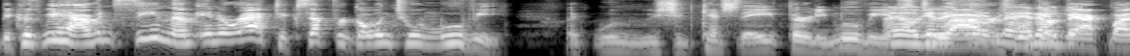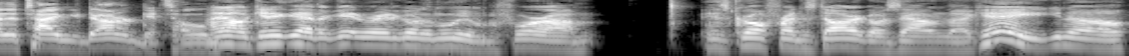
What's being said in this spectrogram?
because we haven't seen them interact except for going to a movie. Like we should catch the eight thirty movie. It's know, two it- hours. We'll know, get get- back by the time your daughter gets home. I know, getting yeah, they're getting ready to go to the movie before um his girlfriend's daughter goes down like, hey, you know,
